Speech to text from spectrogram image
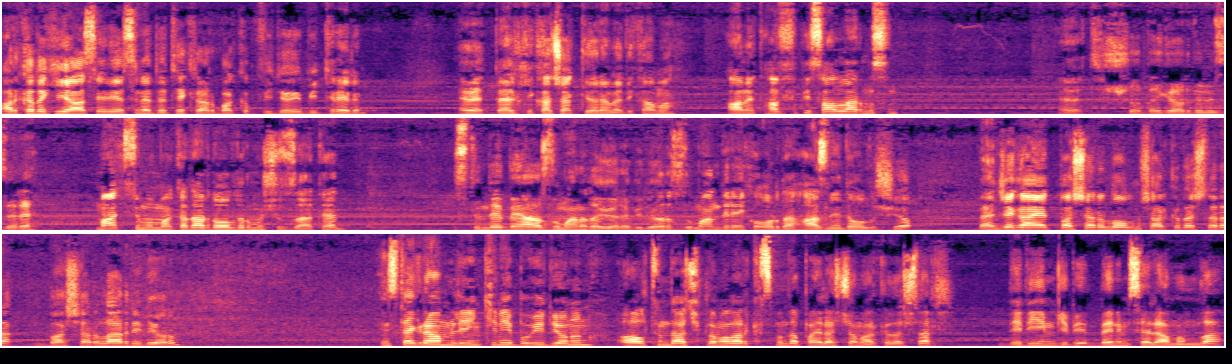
Arkadaki yağ seviyesine de tekrar bakıp videoyu bitirelim. Evet belki kaçak göremedik ama. Ahmet hafif bir sallar mısın? Evet şurada gördüğünüz üzere maksimuma kadar doldurmuşuz zaten. Üstünde beyaz dumanı da görebiliyoruz. Duman direkt orada haznede oluşuyor. Bence gayet başarılı olmuş. Arkadaşlara başarılar diliyorum. Instagram linkini bu videonun altında açıklamalar kısmında paylaşacağım arkadaşlar. Dediğim gibi benim selamımla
